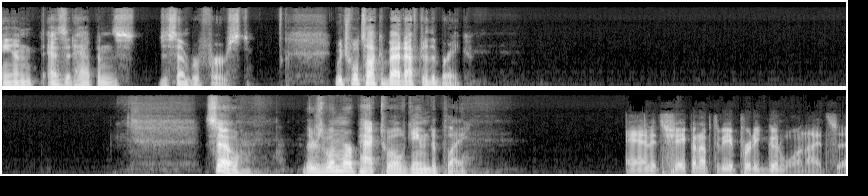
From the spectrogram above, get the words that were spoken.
And as it happens, December 1st, which we'll talk about after the break. So there's one more Pac 12 game to play. And it's shaping up to be a pretty good one, I'd say.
